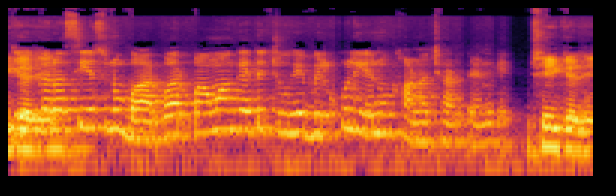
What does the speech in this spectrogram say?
ਜੇਕਰ ਅਸੀਂ ਇਸ ਨੂੰ ਬਾਰ-ਬਾਰ ਪਾਵਾਂਗੇ ਤੇ ਚੂਹੇ ਬਿਲਕੁਲ ਹੀ ਇਹਨੂੰ ਖਾਣਾ ਛੱਡ ਦੇਣਗੇ। ਠੀਕ ਹੈ ਜੀ।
